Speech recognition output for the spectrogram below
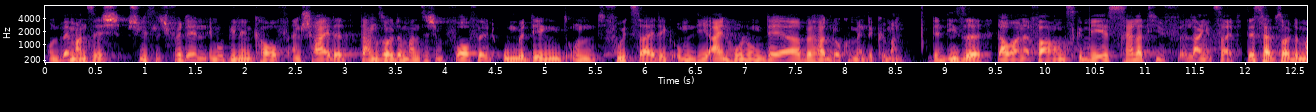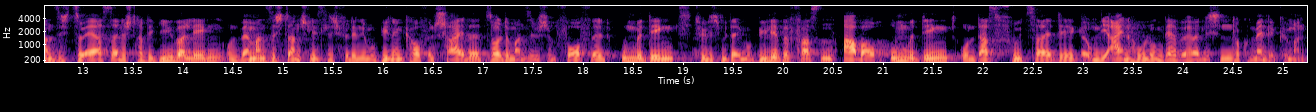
und wenn man sich schließlich für den Immobilienkauf entscheidet, dann sollte man sich im Vorfeld unbedingt und frühzeitig um die Einholung der Behördendokumente kümmern. Denn diese dauern erfahrungsgemäß relativ lange Zeit. Deshalb sollte man sich zuerst eine Strategie überlegen und wenn man sich dann schließlich für den Immobilienkauf entscheidet, sollte man sich im Vorfeld unbedingt natürlich mit der Immobilie befassen, aber auch unbedingt und das frühzeitig um die Einholung der behördlichen Dokumente kümmern.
